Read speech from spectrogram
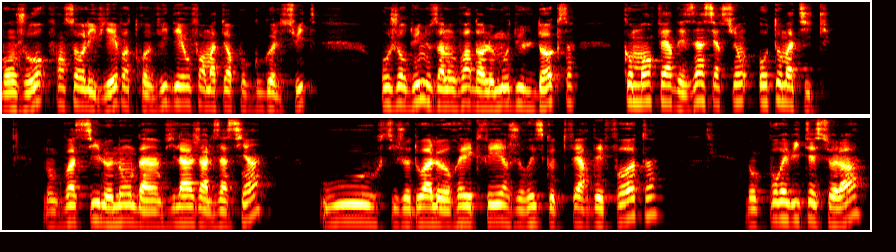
Bonjour, François Olivier, votre vidéo formateur pour Google Suite. Aujourd'hui, nous allons voir dans le module Docs comment faire des insertions automatiques. Donc voici le nom d'un village alsacien ou si je dois le réécrire, je risque de faire des fautes. Donc pour éviter cela,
